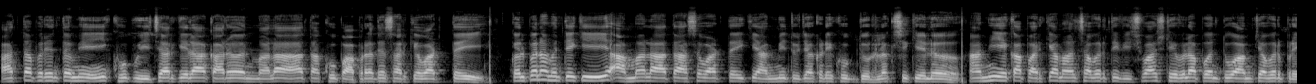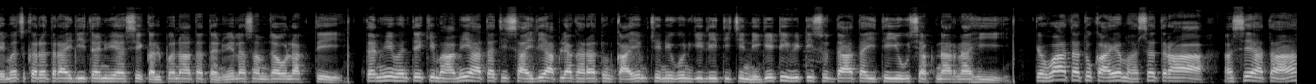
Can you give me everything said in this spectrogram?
आत्तापर्यंत मी खूप विचार केला कारण मला आता खूप अपराध्यासारखे वाटतंय. कल्पना म्हणते की आम्हाला आता असं वाटतंय की आम्ही तुझ्याकडे खूप दुर्लक्ष केलं. आम्ही एका परक्या माणसावरती विश्वास ठेवला पण तू आमच्यावर प्रेमच करत राहिली तन्वी. अशी कल्पना आता तन्वीला समजावं लागते. तन्वी म्हणते की मामी आता ती सायली आपल्या घरातून कायमची निघून गेली. तिची निगेटिव्हिटी सुद्धा आता इथे येऊ शकणार नाही. तेव्हा आता तू कायम हसत राहा असे आता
